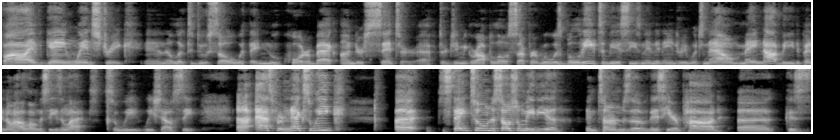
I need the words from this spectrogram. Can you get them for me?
five game win streak, and they'll look to do so with a new quarterback under center after Jimmy Garoppolo suffered what was believed to be a season ending injury, which now may not be, depending on how long the season lasts. So we, we shall see. Uh, as for next week, uh, stay tuned to social media in terms of this here pod, because uh,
